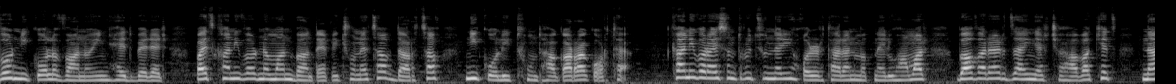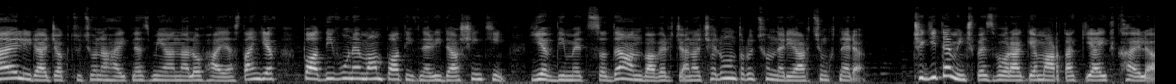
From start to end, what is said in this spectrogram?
որ Նիկոլը Վանոյին հետ բերեր, բայց քանի որ նման բան տեղի չունեցավ, դարձավ Նիկոլի թունդ հակառակորդը։ Քանի որ այս ընտրություններին խորհրդարան մտնելու համար բավարար ձայներ չհավաքեց, նա էլ իր աջակցությունը հայտնեց միանալով Հայաստան եւ պատիվ ունեմ անպատիվների դաշինքին եւ դիմեց ՍԴ անվավեր ճանաչելու ընտրությունների արդյունքները։ Չգիտեմ ինչպես որակեմ Արտակի այդ քայլը։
